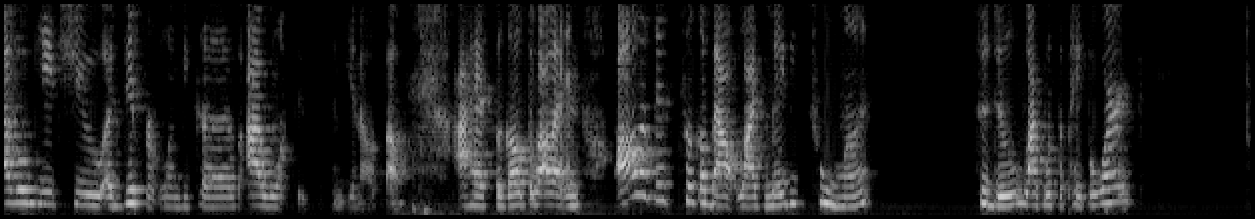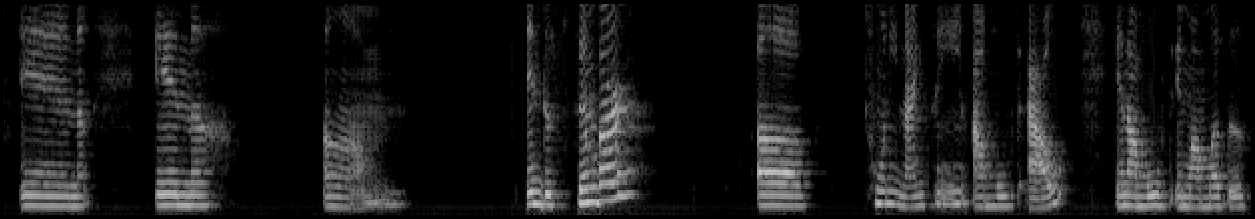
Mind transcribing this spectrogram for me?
I will get you a different one because I want this you know. So I had to go through all that. And all of this took about like maybe two months to do, like with the paperwork. In in um in December of 2019, I moved out and I moved in my mother's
